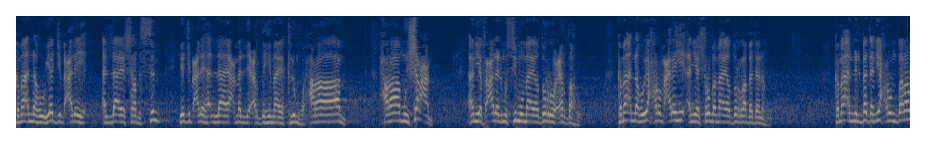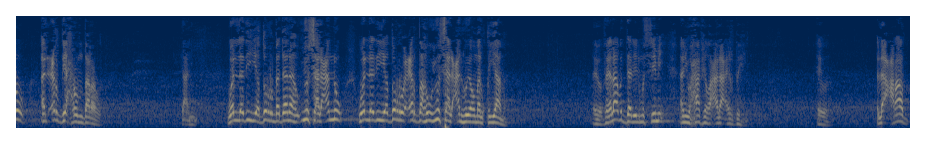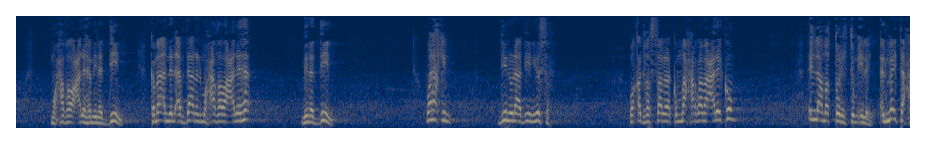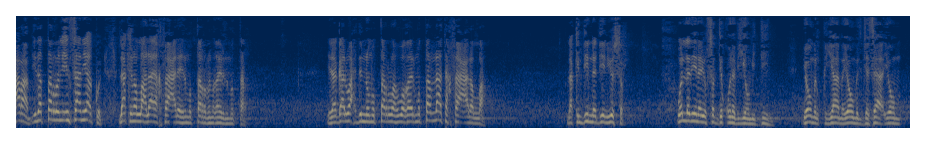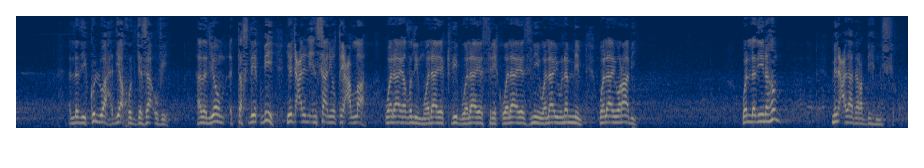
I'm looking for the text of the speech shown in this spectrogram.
كما أنه يجب عليه أن لا يشرب السم يجب عليه أن لا يعمل لعرضه ما يكلمه. حرام حرام شرعا أن يفعل المسلم ما يضر عرضه كما أنه يحرم عليه أن يشرب ما يضر بدنه كما أن البدن يحرم ضرره العرض يحرم ضرره. يعني والذي يضر بدنه يسأل عنه والذي يضر عرضه يسأل عنه يوم القيامة. أيوة فلا بد للمسلم أن يحافظ على عرضه. أيوة الأعراض محافظة عليها من الدين كما أن الأبدان المحافظة عليها من الدين. ولكن ديننا دين يسر. وقد فصل لكم ما حرم عليكم إلا ما اضطررتم إليه. الميتة حرام. إذا اضطر الإنسان يأكل. لكن الله لا يخفى عليه المضطر من غير المضطر. إذا قال واحد أنه مضطر وهو غير مضطر لا تخفى على الله. لكن ديننا دين يسر. والذين يصدقون بيوم الدين يوم القيامة يوم الجزاء يوم الذي كل واحد يأخذ جزاء فيه. هذا اليوم التصديق به يجعل الإنسان يطيع الله. ولا يظلم ولا يكذب ولا يسرق ولا يزني ولا ينمم ولا يرابي. والذين هم من عذاب ربهم مشفقون.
